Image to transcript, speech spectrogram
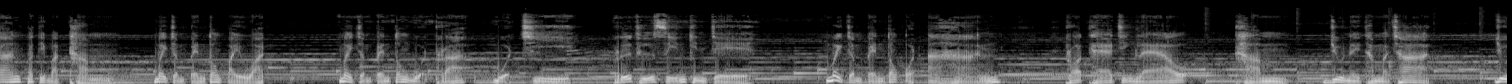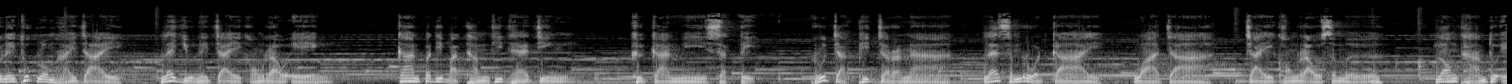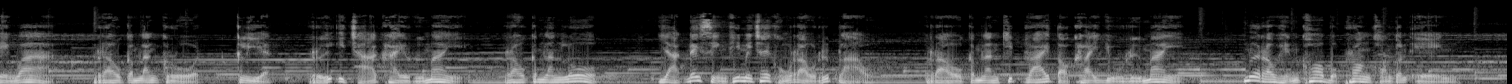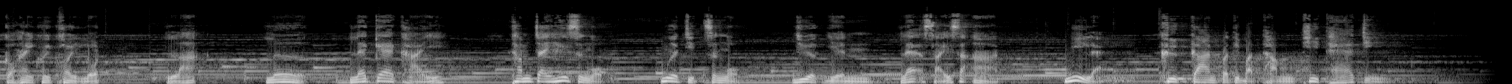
การปฏิบัติธรรมไม่จำเป็นต้องไปวัด ไม่จำเป็นต้องบวชพระ บวชชี หรือถือศีลกินเจ ไม่จำเป็นต้องอดอาหาร เพราะแท้จริงแล้วธรรมอยู่ในธรรมชาติ อยู่ในทุกลมหายใจและอยู่ในใจของเราเอง การปฏิบัติธรรมที่แท้จริง คือการมีสติ รู้จักพิจารณา และสำรวจกาย วาจา ใจของเราเสมอ ลองถามตัวเองว่า เรากำลังโกรธ เกลียด หรืออิจฉาใครหรือไม่ เรากำลังโลภอยากได้สิ่งที่ไม่ใช่ของเราหรือเปล่า เรากำลังคิดร้ายต่อใครอยู่หรือไม่ เมื่อเราเห็นข้อบกพร่องของตนเอง ก็ให้ค่อยๆลด ละ เลิก และแก้ไขทำใจให้สงบ เมื่อจิตสงบ เยือกเย็นและใสสะอาด นี่แหละ คือการปฏิบัติธรรมที่แท้จริง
